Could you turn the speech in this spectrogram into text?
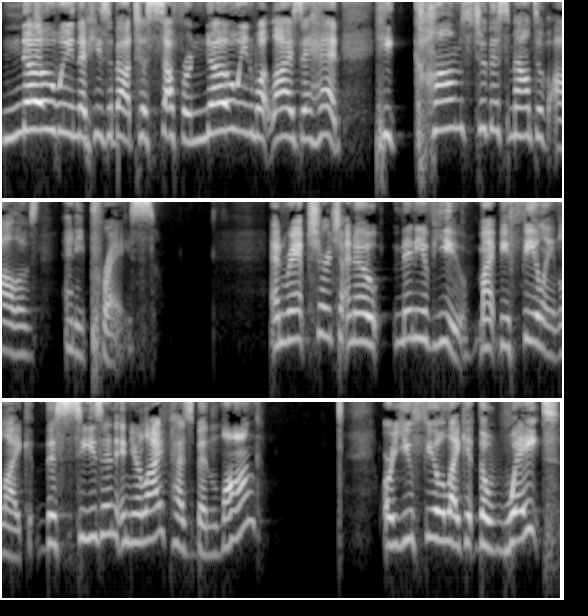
knowing that he's about to suffer, knowing what lies ahead? He comes to this Mount of Olives and he prays. And Ramp Church, I know many of you might be feeling like this season in your life has been long or you feel like it, the weight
